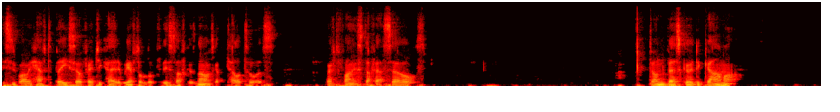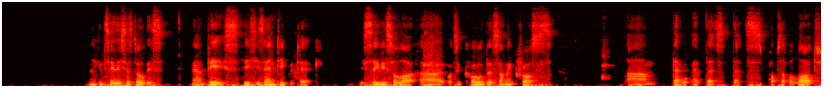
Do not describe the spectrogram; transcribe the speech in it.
this is why we have to be self-educated. We have to look for this stuff because no one's going to tell it to us. We have to find this stuff ourselves. Don Vasco da Gama. And you can see there's just all this. Now this, this is Antiquitech. You see this a lot. Uh, what's it called? There's something cross. Um, that that's that's pops up a lot.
